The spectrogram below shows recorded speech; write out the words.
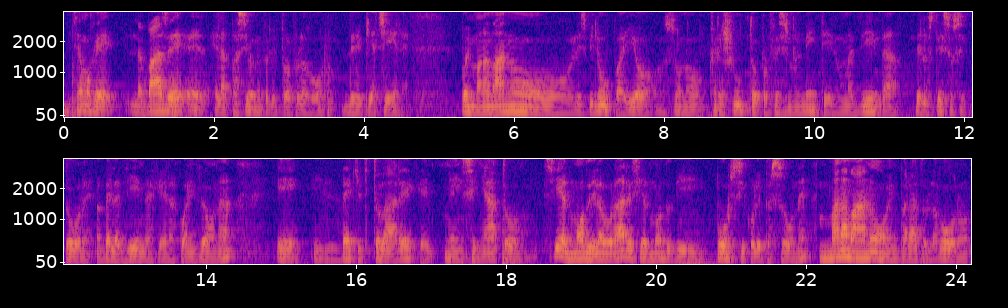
Diciamo che la base è, è la passione per il proprio lavoro, deve piacere. Poi mano a mano le sviluppa. Io sono cresciuto professionalmente in un'azienda dello stesso settore, una bella azienda che era qua in zona e il vecchio titolare che mi ha insegnato sia il modo di lavorare sia il modo di porsi con le persone. Mano a mano ho imparato il lavoro.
